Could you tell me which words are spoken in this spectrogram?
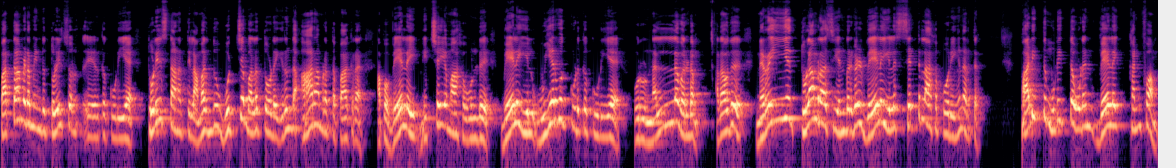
பத்தாம் இடம் என்று தொழில் சொல் இருக்கக்கூடிய தொழில் ஸ்தானத்தில் அமர்ந்து உச்ச பலத்தோடு இருந்த ஆறாம் இடத்தை பார்க்குறார். அப்போ வேலை நிச்சயமாக உண்டு. வேலையில் உயர்வு கொடுக்கக்கூடிய ஒரு நல்ல வருடம். அதாவது நிறைய துலாம் ராசி என்பர்கள் வேலையில் செட்டில் ஆக போறீங்கன்னு அர்த்தம். படித்து முடித்தவுடன் வேலை கன்ஃபார்ம்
